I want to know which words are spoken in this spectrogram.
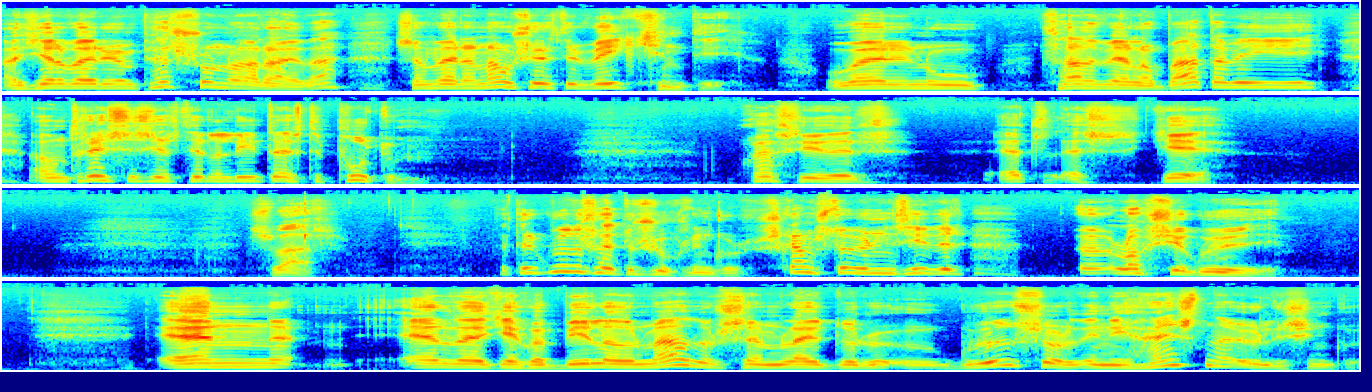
að hér væri um persónu að ræða sem væri að ná sér eftir veikindi og væri nú það vel á batavegi að hún treysi sér til að líta eftir pútum. Hvað þýðir LSG? Svar. Þetta er guðursættur sjúklingur. Skamstöfunin þýðir lofsja guði. En er það ekki eitthvað bilaður maður sem lætur guðsorð inn í hænsna auglýsingu?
